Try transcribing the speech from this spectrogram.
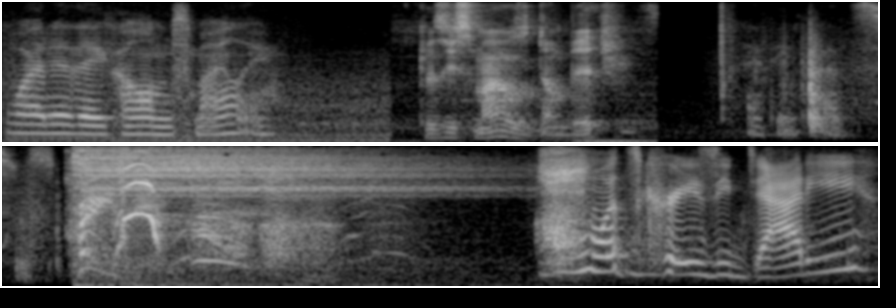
Why do they call him Smiley? Cause he smiles, dumb bitch. I think that's just. Oh, what's crazy, Daddy?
